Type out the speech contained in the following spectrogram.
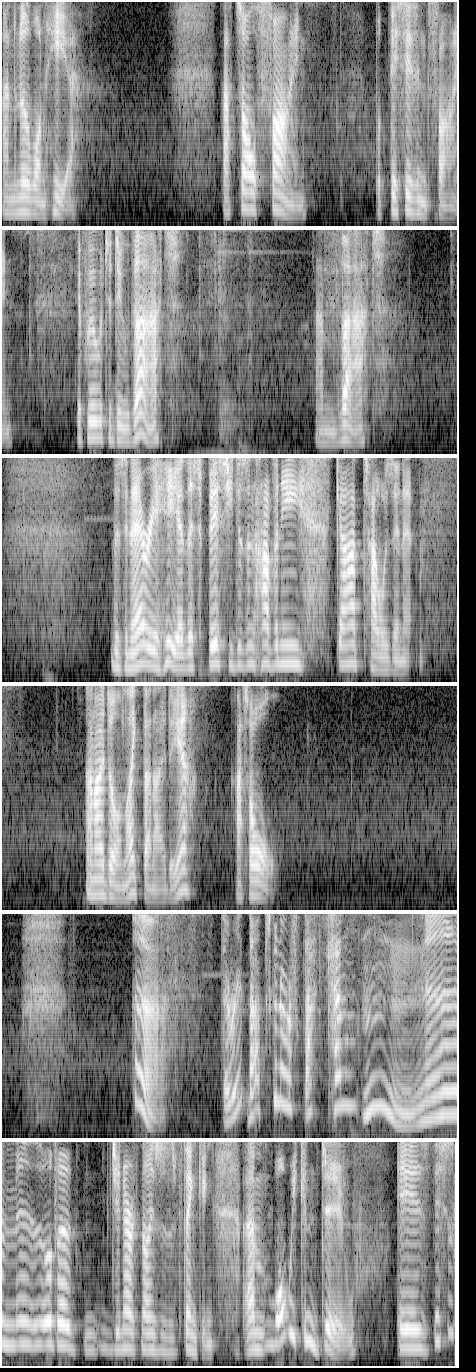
and another one here. That's all fine, but this isn't fine. If we were to do that, and that, there's an area here that basically doesn't have any guard towers in it. And I don't like that idea at all. Ah, there. That's gonna. That can. Mm, other generic noises of thinking. Um, what we can do is this is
